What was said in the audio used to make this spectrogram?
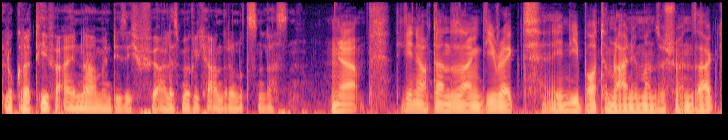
lukrative Einnahmen, die sich für alles mögliche andere nutzen lassen. Ja, die gehen ja auch dann sozusagen direkt in die Bottomline, wie man so schön sagt.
